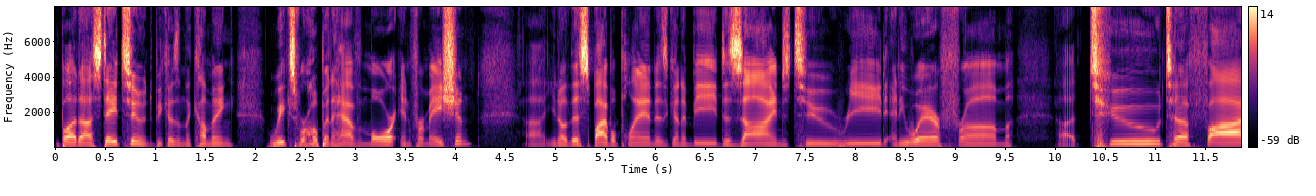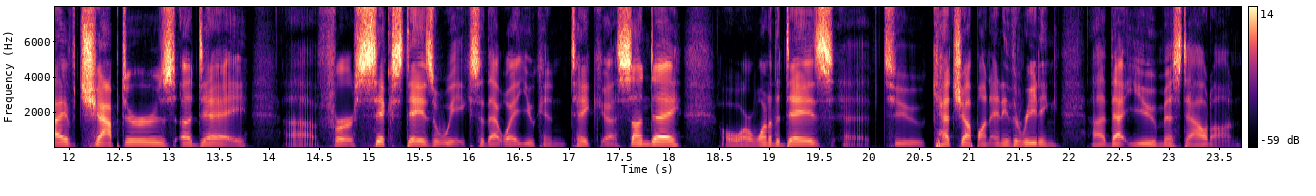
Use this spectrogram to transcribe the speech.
But uh, stay tuned because in the coming weeks, we're hoping to have more information. Uh, you know, this Bible plan is going to be designed to read anywhere from uh, two to five chapters a day uh, for six days a week. So that way you can take Sunday or one of the days uh, to catch up on any of the reading uh, that you missed out on.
